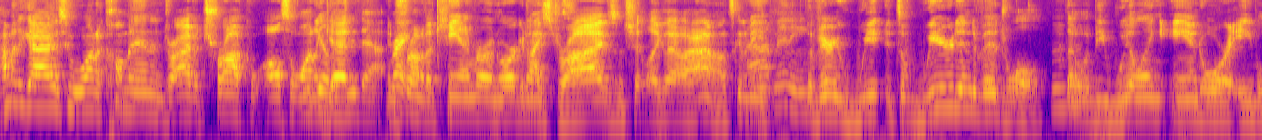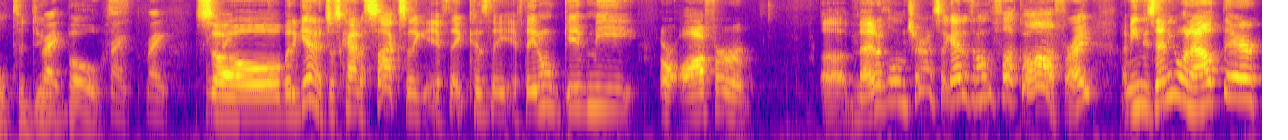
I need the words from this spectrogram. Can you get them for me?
how many guys who want to come in and drive a truck also want to to get that, in right. front of a camera and organize Right. drives and shit like that. I don't know. It's going to be many. the very weird. It's a weird individual that Mhm. would be willing and or able to do Right. both. Right. Right. So, but again, it just kind of sucks. Like if they, because they, if they don't give me or offer uh, medical insurance, I got to them to fuck off, right? I mean, is anyone out there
